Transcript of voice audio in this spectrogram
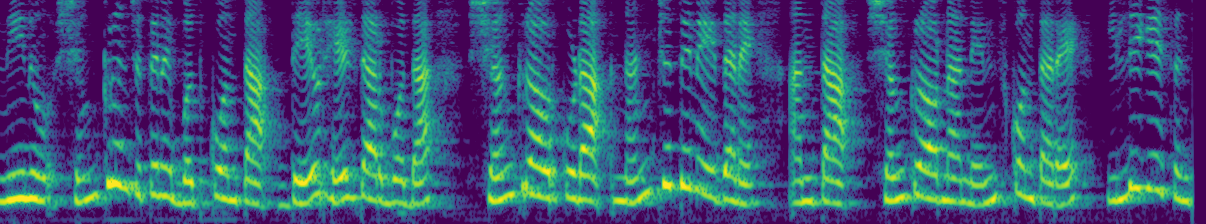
ನೀನು ಶಂಕರನ ಜೊತೆನೆ ಬದುಕು ಅಂತ ದೇವ್ರು ಹೇಳ್ತಾ ಇರ್ಬೋದಾ? ಶಂಕರ ಅವ್ರು ಕೂಡ ನನ್ನ ಜೊತೆನೇ ಇದ್ದಾನೆ ಅಂತ ಶಂಕರ ಅವ್ರನ್ನ ನೆನೆಸ್ಕೊತಾರೆ. ಇಲ್ಲಿಗೆ ಸಂಜೆ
